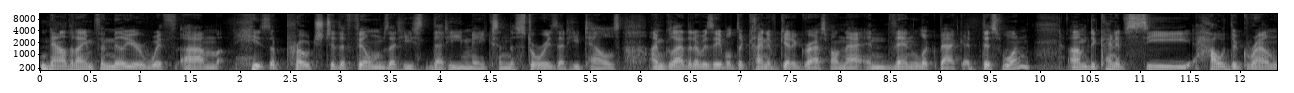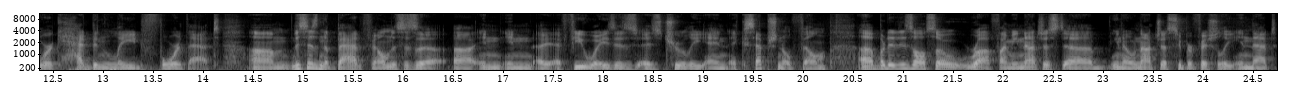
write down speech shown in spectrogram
now that I'm familiar with um, his approach to the films that he that he makes and the stories that he tells, I'm glad that I was able to kind of get a grasp on that and then look back at this one um, to kind of see how the groundwork had been laid for that. Um, this isn't a bad film. This is a uh, in in a, a, few ways is is truly an exceptional film, uh, but it is also rough. I mean, not just uh, you know not just superficially in that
